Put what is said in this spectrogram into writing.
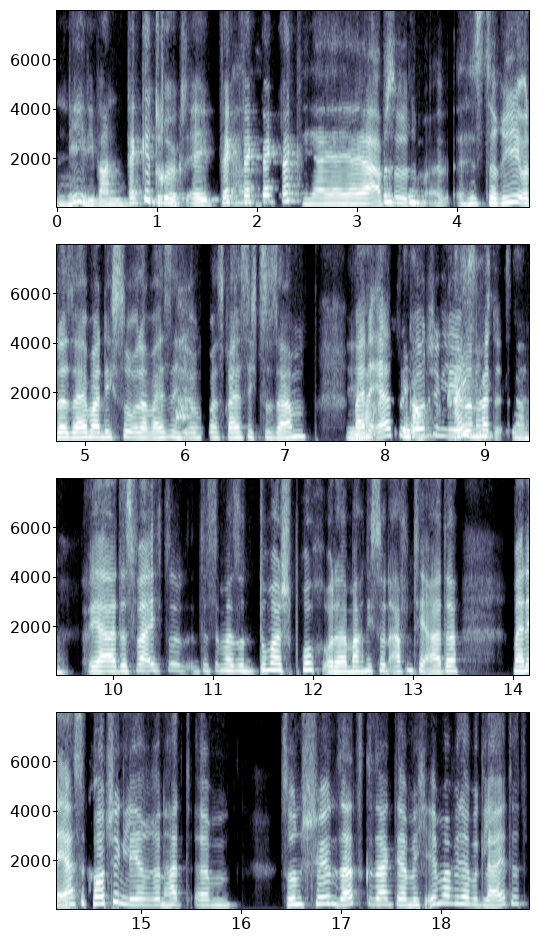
nee, die waren weggedrückt, ey, weg, weg, weg, weg. Ja, ja, ja, ja, absolut. Und, und, Hysterie oder sei mal nicht so oder weiß nicht, irgendwas reißt sich zusammen. Ja, Meine erste genau. Coachinglehrerin hat, ja, das war echt so, das ist immer so ein dummer Spruch oder mach nicht so ein Affentheater. Meine ja. erste Coachinglehrerin hat ähm, so einen schönen Satz gesagt, der mich immer wieder begleitet.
